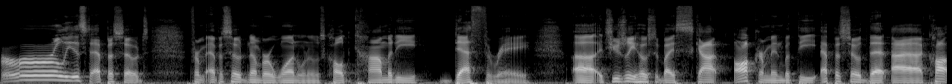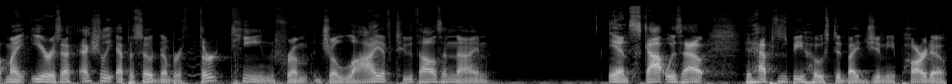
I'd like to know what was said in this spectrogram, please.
earliest episodes from episode number one when it was called Comedy Death Ray. Uh, it's usually hosted by Scott Aukerman, but the episode that uh, caught my ear is actually episode number 13 from July of 2009 and Scott was out. It happens to be hosted by Jimmy Pardo.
